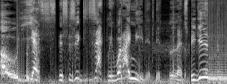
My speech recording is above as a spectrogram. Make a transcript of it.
Oh, yes! This is exactly what I needed. Let's begin.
